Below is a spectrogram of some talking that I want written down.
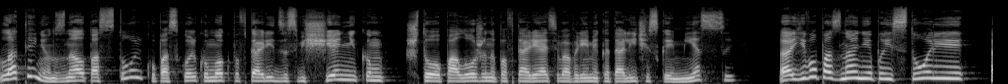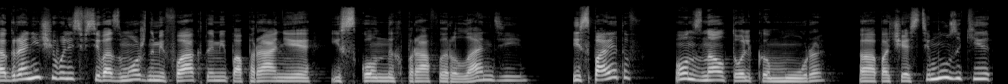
Латынь он знал постольку, поскольку мог повторить за священником, что положено повторять во время католической мессы, а его познания по истории ограничивались всевозможными фактами попрания исконных прав Ирландии. Из поэтов он знал только Мура, а по части музыки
